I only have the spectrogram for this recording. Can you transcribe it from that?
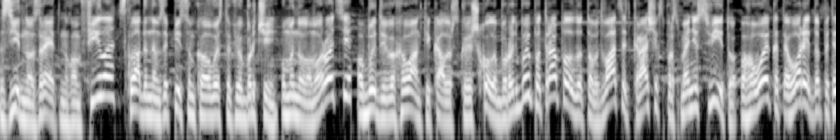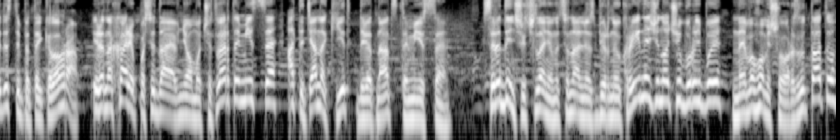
Згідно з рейтингом ФІЛА, складеним за підсумками виступів борчинь у минулому році, обидві вихованки Калужської школи боротьби потрапили до топ-20 кращих спортсменів світу вагової категорії до 55 кг. Ірина Харів посідає в ньому четверте місце, а Тетяна Кіт 19 місце. Серед інших членів національної збірної України жіночої боротьби найвагомішого результату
